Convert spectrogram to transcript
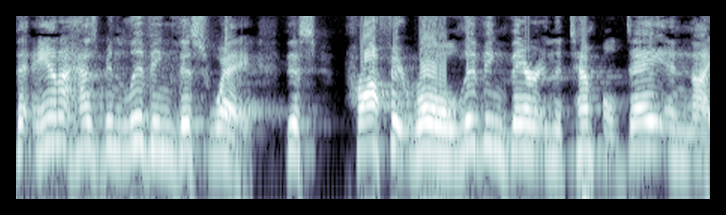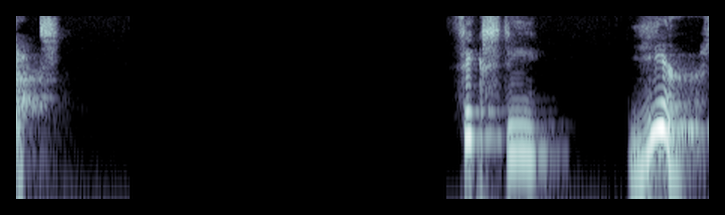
that Anna has been living this way, this prophet role, living there in the temple day and night. 60 years.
